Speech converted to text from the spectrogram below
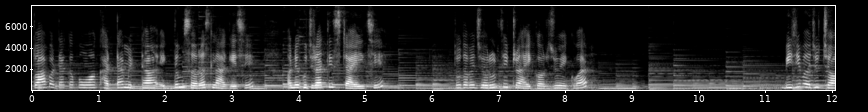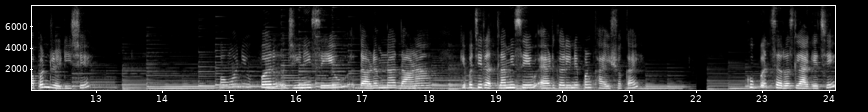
તો આ બટાકા પૌવા ખાટા મીઠા એકદમ સરસ લાગે છે અને ગુજરાતી સ્ટાઇલ છે. તો તમે જરૂરથી ટ્રાય કરજો એકવાર. બીજી બાજુ ચા પણ રેડી છે. પૌવાની ઉપર ઝીણી સેવ, દાડમના દાણા કે પછી રતલામી સેવ એડ કરીને પણ ખાઈ શકાય? ખૂબ જ સરસ લાગે છે.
